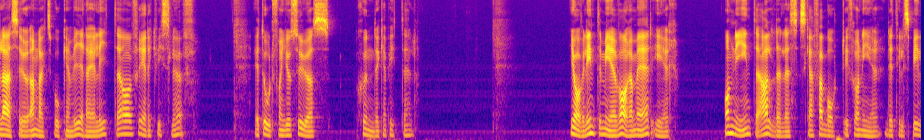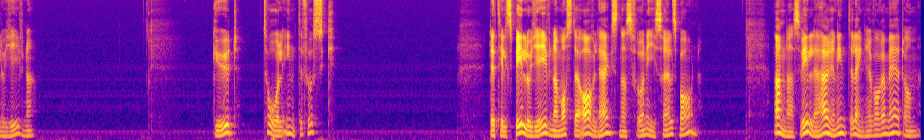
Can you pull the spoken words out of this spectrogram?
läser ur andaktsboken Vila er lite av Fredrik Wisslöf. ett ord från Josuas sjunde kapitel. Jag vill inte mer vara med er, om ni inte alldeles skaffar bort ifrån er det tillspillogivna. Gud tål inte fusk. Det tillspillogivna måste avlägsnas från Israels barn. Annars ville Herren inte längre vara med dem.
